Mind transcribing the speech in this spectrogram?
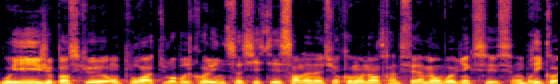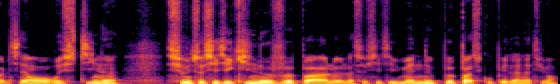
Oui, je pense qu'on pourra toujours bricoler une société sans la nature, comme on est en train de faire, mais on voit bien que c'est, on bricole, c'est-à-dire on rustine sur une société qui ne veut pas, la société humaine ne peut pas se couper de la nature.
